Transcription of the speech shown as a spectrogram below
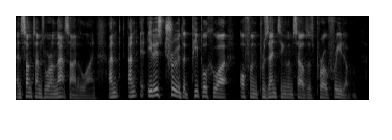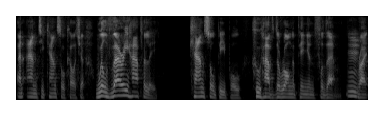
and sometimes we're on that side of the line. And and it- it is true that people who are often presenting themselves as pro freedom and anti cancel culture will very happily cancel people who have the wrong opinion for them, mm. right?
